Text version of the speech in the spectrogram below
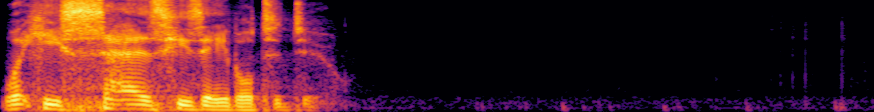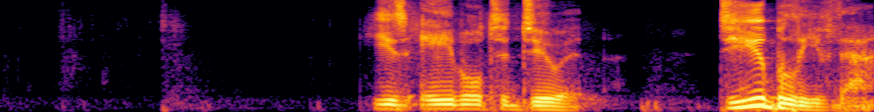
what he says he's able to do. He's able to do it. Do you believe that?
